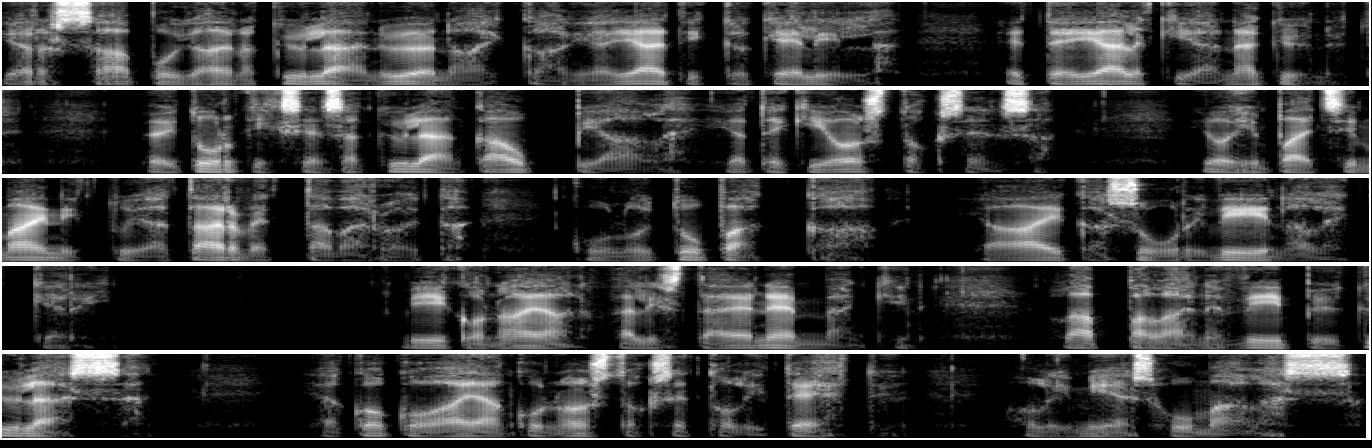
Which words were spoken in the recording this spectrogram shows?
Vieras saapui aina kylään yön aikaan ja jäätikkö kelillä, ettei jälkiä näkynyt. Möi turkiksensa kylän kauppiaalle ja teki ostoksensa, joihin paitsi mainittuja tarvettavaroita kuului tupakkaa ja aika suuri viinalekkeri. Viikon ajan välistä enemmänkin lappalainen viipyi kylässä ja koko ajan kun ostokset oli tehty, oli mies humalassa.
